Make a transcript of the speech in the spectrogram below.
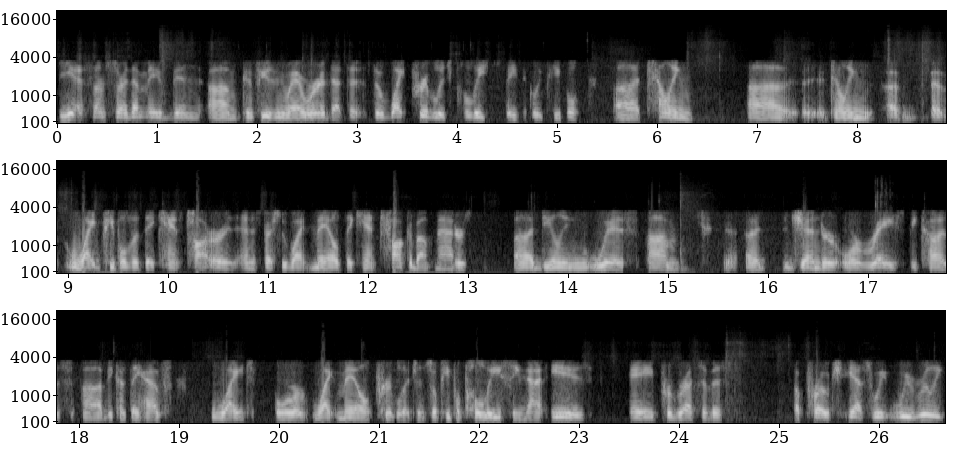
yes, I'm sorry. That may have been um, confusing the way I worded that. The, the white privilege police, basically people uh, telling uh, telling uh, uh, white people that they can't talk, or, and especially white males, they can't talk about matters uh, dealing with um, uh, gender or race because uh, because they have white or white male privilege, and so people policing that is a progressivist approach. Yes, we we really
